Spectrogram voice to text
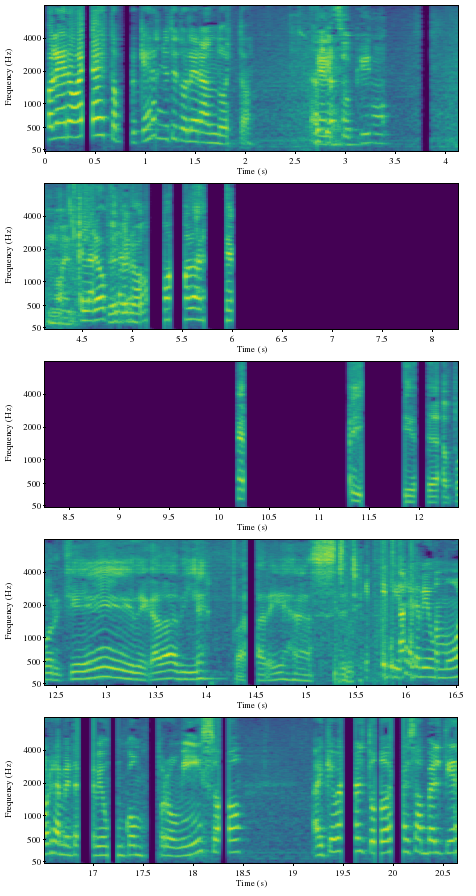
tolero esto, ¿por qué yo estoy tolerando esto? El masoquismo no es. Claro, Pero, claro. vamos a la realidad. ¿Por qué de cada 10 parejas realmente había un amor, realmente había un compromiso. Hay que ver todas esas vertientes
